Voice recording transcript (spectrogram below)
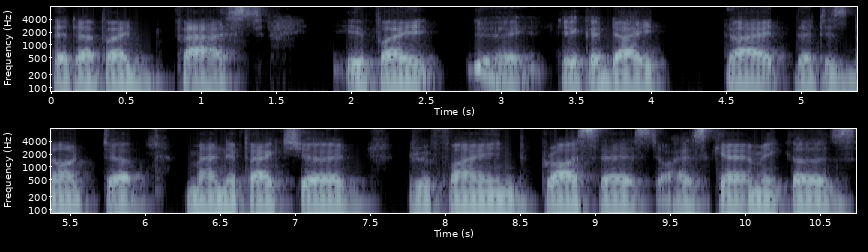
that if I fast, if I uh, take a diet diet that is not uh, manufactured, refined, processed, or has chemicals,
